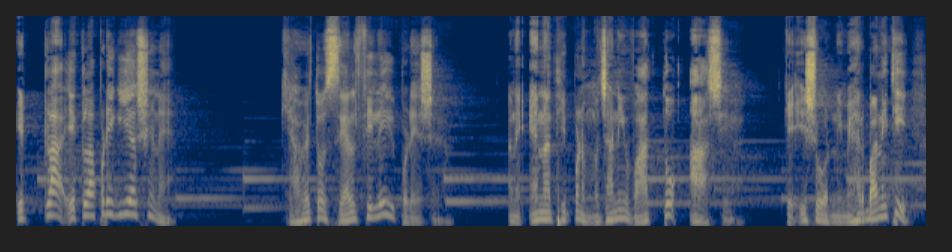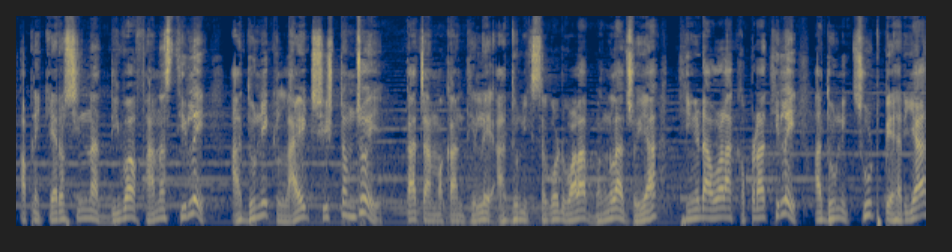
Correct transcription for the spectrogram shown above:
એટલા એકલા પડી ગયા છે ને કે હવે તો સેલ્ફી લેવી પડે છે. અને એનાથી પણ મજાની વાત તો આ છે. કે ઈશ્વરની મહેરબાનીથી આપણે કેરોસીનના દીવા ફાનસથી લઈ આધુનિક લાઇટ સિસ્ટમ જોઈએ કાચા મકાનથી લઈ આધુનિક સગવડવાળા બંગલા જોયા, થીંગડાવાળા કપડાથી લઈ આધુનિક સૂટ પહેર્યા,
